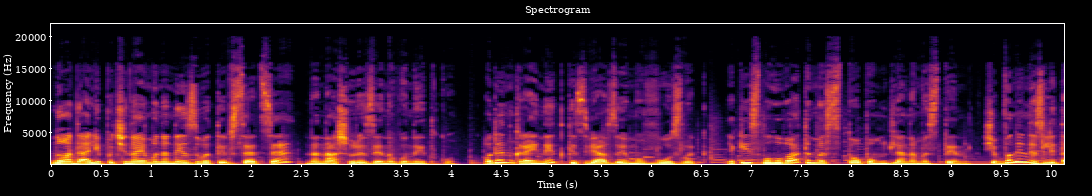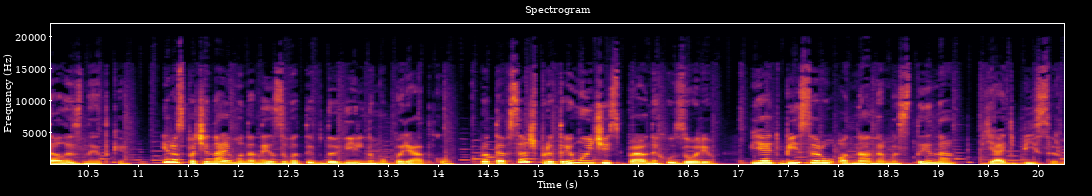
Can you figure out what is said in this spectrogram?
Ну а далі починаємо нанизувати все це на нашу резинову нитку. Один край нитки зв'язуємо в вузлик, який слугуватиме стопом для намистин, щоб вони не злітали з нитки. І розпочинаємо нанизувати в довільному порядку, проте все ж притримуючись певних узорів. 5 бісеру, одна намистина, 5 бісеру.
